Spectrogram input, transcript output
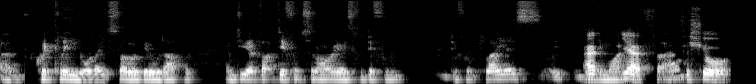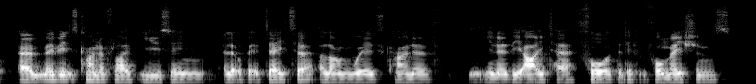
um, quickly, or they slow a build up. And do you have like different scenarios for different different players? Uh, might yeah, out? For sure. Um, maybe it's kind of like using a little bit of data along with kind of, you know, the eye test for the different formations.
